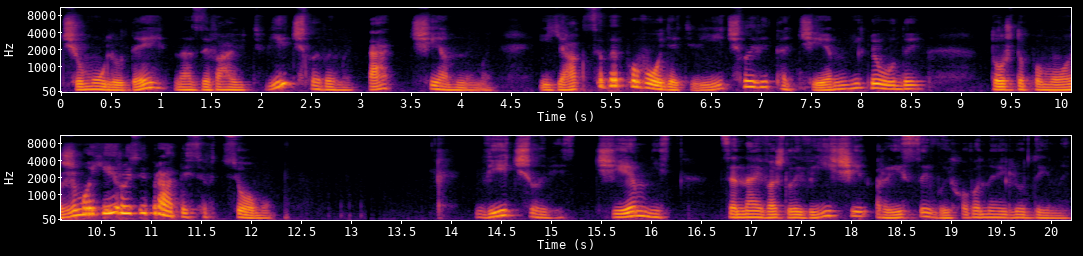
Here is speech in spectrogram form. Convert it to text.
чому людей називають вічливими та чемними, і як себе поводять вічливі та чемні люди. Тож допоможемо їй розібратися в цьому. Вічливість, чемність це найважливіші риси вихованої людини.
